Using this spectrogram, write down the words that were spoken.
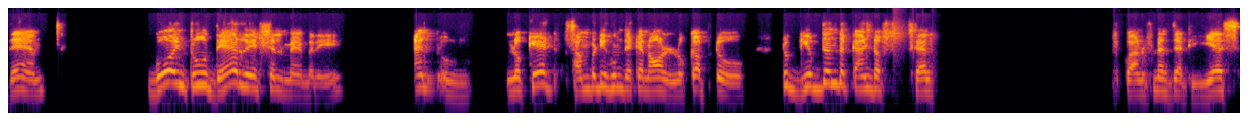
them, go into their racial memory and locate somebody whom they can all look up to, to give them the kind of self confidence that, yes,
